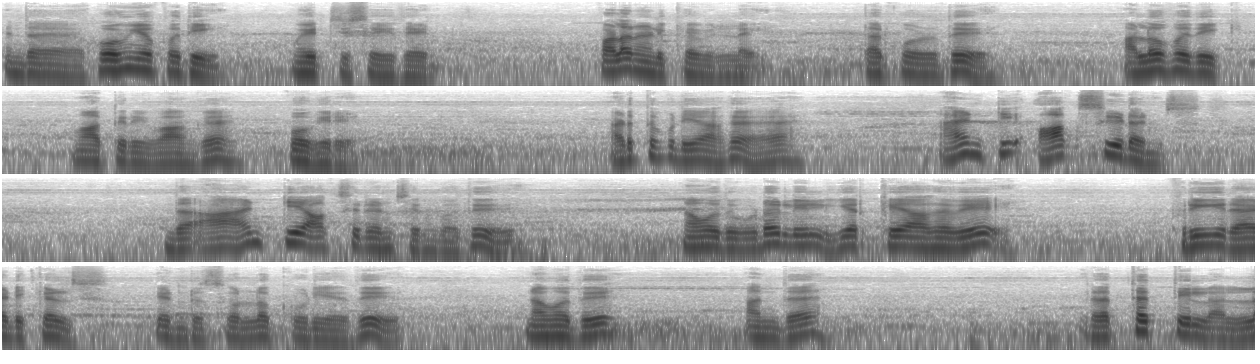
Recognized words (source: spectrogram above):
இந்த ஹோமியோபதி முயற்சி செய்தேன். பலனளிக்கவில்லை. தற்பொழுது அலோபதிக் மாத்திரை வாங்க போகிறேன். அடுத்தபடியாக ஆன்டி ஆக்சிடென்ட்ஸ் இந்த ஆன்டி ஆக்சிடென்ட்ஸ் என்பது நமது உடலில் இயற்கையாகவே ஃப்ரீ ரேடிக்கல்ஸ் என்று சொல்லக்கூடியது நமது அந்த இரத்தத்தில் அல்ல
